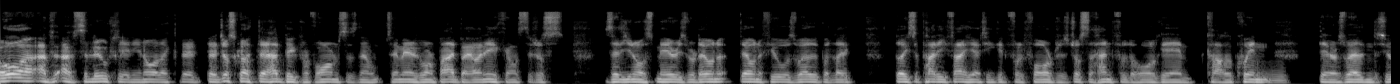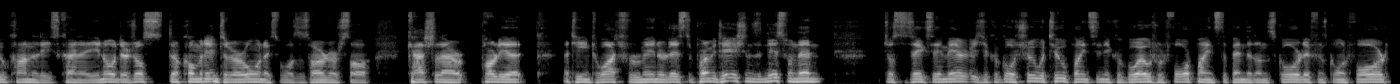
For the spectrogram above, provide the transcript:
Oh, absolutely, and you know, like they, they just got they had big performances. Now St Mary's weren't bad by any accounts. They just said, you know, Mary's were down down a few as well, but like the likes of Paddy Fahy, I think in full forward was just a handful the whole game. Cathal Quinn mm. there as well, and the two Connellys kind of, you know, they're just they're coming into their own, I suppose, as hurlers. So Cashel are probably a, a team to watch for the remainder of this. The permutations in this one then just to take St. Mary's, you could go through with two points and you could go out with four points depending on the score difference going forward.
